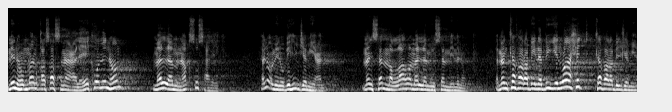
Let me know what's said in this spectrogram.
منهم من قصصنا عليك ومنهم من لم نقصص عليك. فنؤمن بهم جميعا. من سمى الله ومن لم يسم منهم. من كفر بنبي واحد كفر بالجميع.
